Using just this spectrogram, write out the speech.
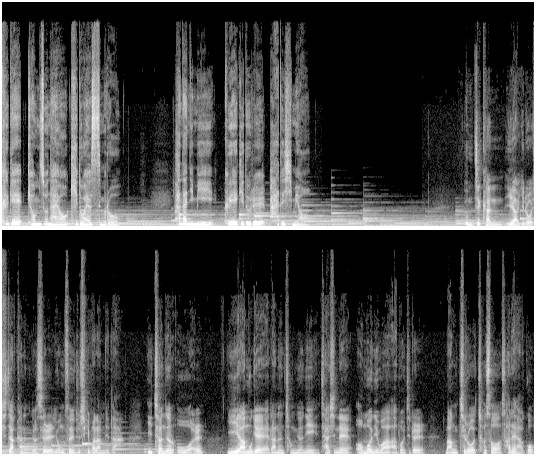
크게 겸손하여 기도하였으므로 하나님이 그의 기도를 받으시며 끔찍한 이야기로 시작하는 것을 용서해 주시기 바랍니다. 2000년 5월 이아무개라는 청년이 자신의 어머니와 아버지를 망치로 쳐서 살해하고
